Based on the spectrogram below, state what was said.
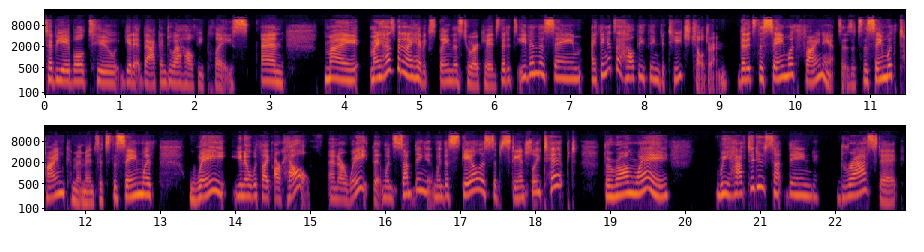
to be able to get it back into a healthy place. And my my husband and I have explained this to our kids that it's even the same I think it's a healthy thing to teach children that it's the same with finances it's the same with time commitments it's the same with weight you know with like our health and our weight that when something when the scale is substantially tipped the wrong way we have to do something drastic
